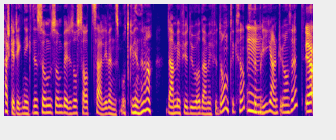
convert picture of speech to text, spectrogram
herskerteknikkene som, som Berit sa at særlig vendes mot kvinner. Da. Damn if you do og damn if you don't. Ikke sant? Mm. Det blir gærent uansett. Ja.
